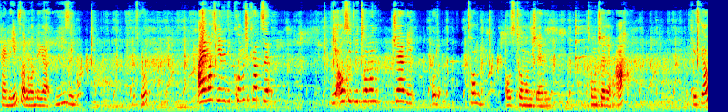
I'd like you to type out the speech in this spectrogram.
Kein Leben verloren, Digga. Easy. Let's go. Ah, er macht wieder die komische Katze. Die aussieht wie Tom und Jerry. Oder Tom aus Tom und Jerry. Tom und Jerry. Ach. Okay, let's go.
